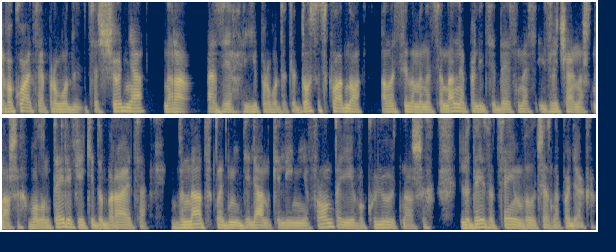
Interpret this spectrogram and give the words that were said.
Евакуація проводиться щодня. Наразі її проводити досить складно, але силами національної поліції, ДСНС і звичайно ж наших волонтерів, які добираються в надскладні ділянки лінії фронту і евакуюють наших людей. За це їм величезна подяка.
